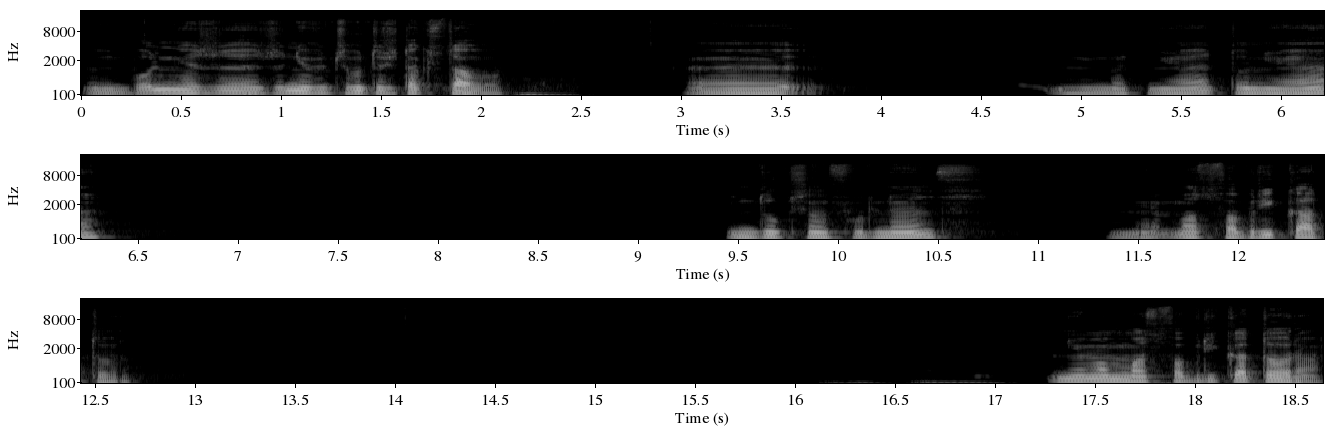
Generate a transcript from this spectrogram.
yy, boli mnie, że, że nie wiem, czemu to się tak stało. Yy, nie, to nie. Induction furnace. Nie, mass fabrikator. Nie mam mass fabrikatora.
